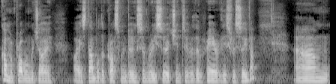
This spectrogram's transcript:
common problem which I, I stumbled across when doing some research into the repair of this receiver um,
